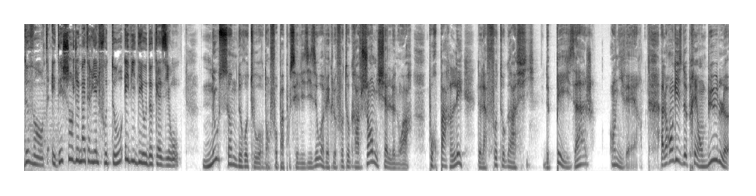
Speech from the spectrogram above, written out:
de vente et d'échange de matériel photo et vidéo d'occasion. Nous sommes de retour dans Faut pas pousser les ISO avec le photographe Jean-Michel Lenoir pour parler de la photographie de paysage en hiver. Alors en guise de préambule,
